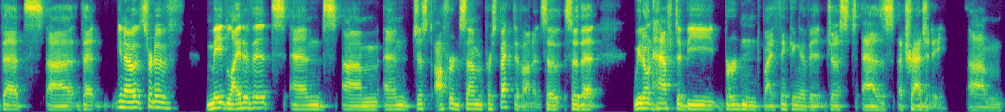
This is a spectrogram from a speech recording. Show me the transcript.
that uh, that you know sort of made light of it and um, and just offered some perspective on it, so so that we don't have to be burdened by thinking of it just as a tragedy. Um,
